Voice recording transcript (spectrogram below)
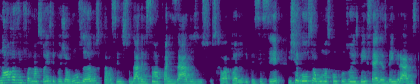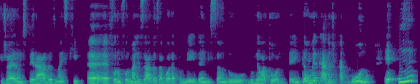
novas informações depois de alguns anos que estava sendo estudado, eles são atualizados os, os relatórios do IPCC e chegou-se a algumas conclusões bem sérias, bem graves que já eram esperadas, mas que é, é, foram formalizadas agora por meio da emissão do, do relatório. Então, o mercado de carbono é um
